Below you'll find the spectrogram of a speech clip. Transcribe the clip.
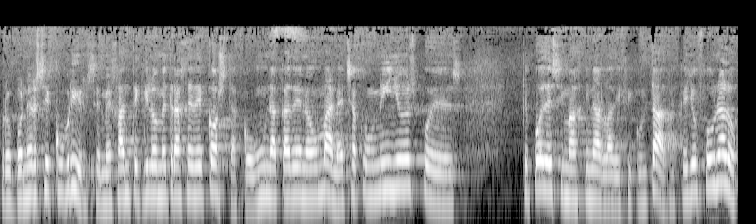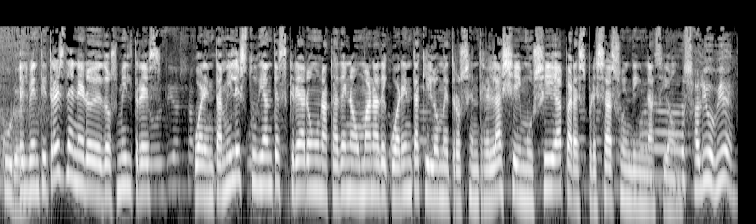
Proponerse cubrir semejante kilometraje de costa con una cadena humana hecha con niños, pues te puedes imaginar la dificultad. Aquello fue una locura. El 23 de enero de 2003, 40.000 estudiantes crearon una cadena humana de 40 kilómetros entre Laxe y Musía para expresar su indignación. Salió bien,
